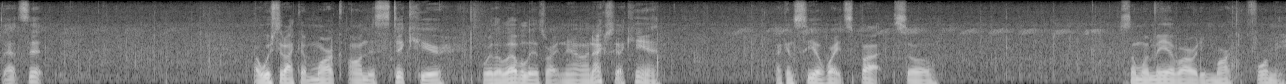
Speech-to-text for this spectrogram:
that's it. I wish that I could mark on this stick here where the level is right now. And actually I can. I can see a white spot. So someone may have already marked it for me.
